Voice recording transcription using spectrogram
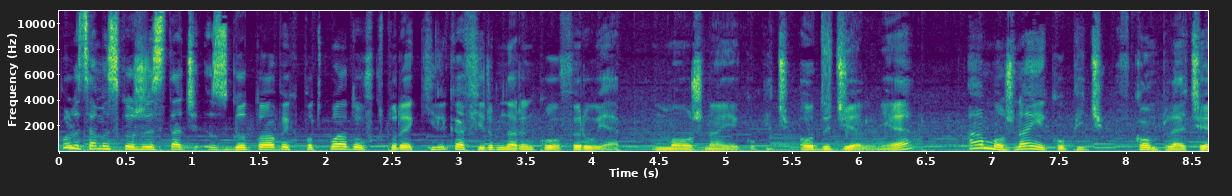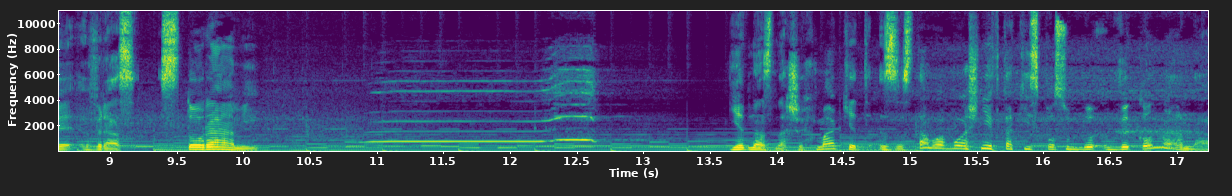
polecamy skorzystać z gotowych podkładów, które kilka firm na rynku oferuje. Można je kupić oddzielnie, a można je kupić w komplecie wraz z torami. Jedna z naszych makiet została właśnie w taki sposób wykonana,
